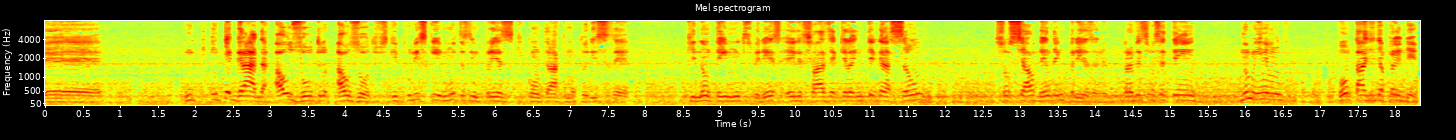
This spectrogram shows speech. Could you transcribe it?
é, integrada aos outros, aos outros. Que por isso que muitas empresas que contratam motoristas é, que não tem muita experiência, eles fazem aquela integração social dentro da empresa, né? Para ver se você tem, no mínimo, vontade de aprender.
